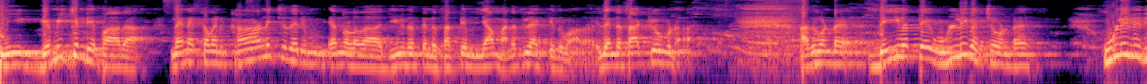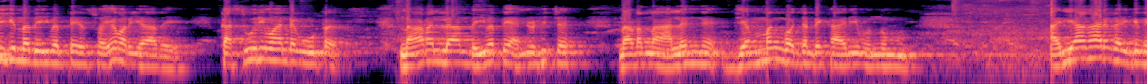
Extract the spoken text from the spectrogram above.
നീ ഗമിക്കേണ്ട പാത നിനക്കവൻ കാണിച്ചു തരും എന്നുള്ളതാ ജീവിതത്തിന്റെ സത്യം ഞാൻ മനസ്സിലാക്കിയതുമാണ്. ഇതെന്റെ സാക്ഷ്യവും കൂടെ. അതുകൊണ്ട് ദൈവത്തെ ഉള്ളി വെച്ചുകൊണ്ട് ഉള്ളിലിരിക്കുന്ന ദൈവത്തെ സ്വയം അറിയാതെ കസ്തൂരിമാന്റെ കൂട്ട് നാടെല്ലാം ദൈവത്തെ അന്വേഷിച്ച് നടന്ന അലഞ്ഞ് ജമ്മൻ കൊച്ചന്റെ കാര്യമൊന്നും അരിയാഹാരം കഴിക്കുന്ന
